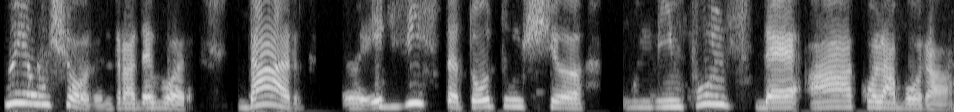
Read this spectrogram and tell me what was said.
Nu e ușor, într-adevăr, dar uh, există totuși uh, un impuls de a colabora.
